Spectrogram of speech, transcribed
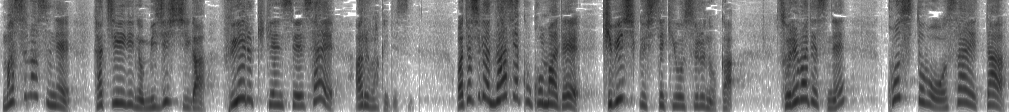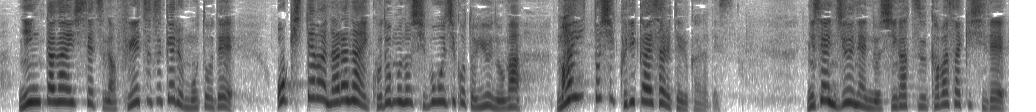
ますますね、立ち入りの未実施が増える危険性さえあるわけです。私がなぜここまで厳しく指摘をするのか。それはですね、コストを抑えた認可外施設が増え続けるもとで、起きてはならない子供の死亡事故というのが毎年繰り返されているからです。2010年の4月、川崎市で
